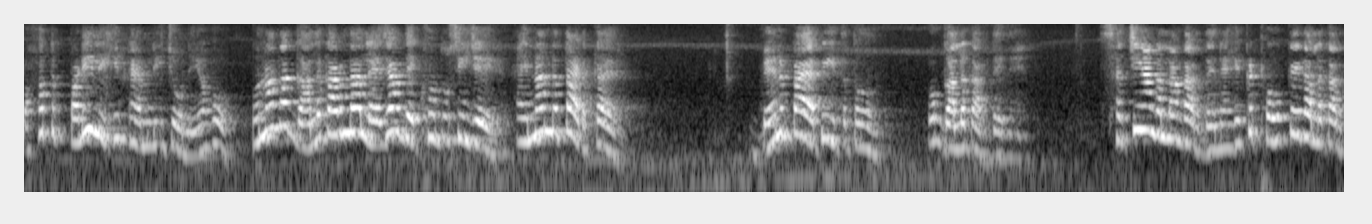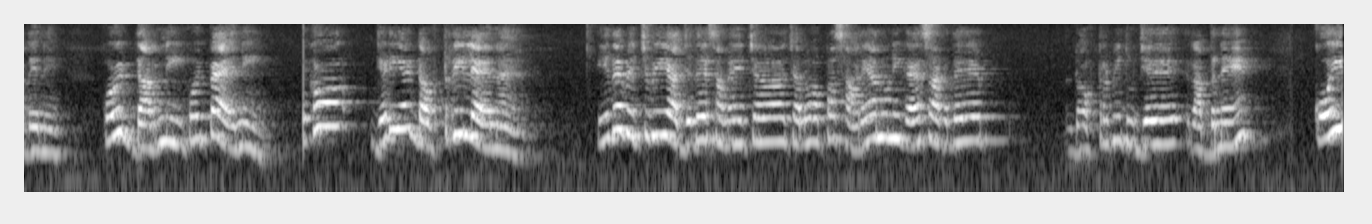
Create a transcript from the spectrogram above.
ਬਹੁਤ ਪੜ੍ਹੀ ਲਿਖੀ ਫੈਮਿਲੀ ਚੋਂ ਨੇ ਉਹ। ਉਹਨਾਂ ਦਾ ਗੱਲ ਕਰਨ ਦਾ ਲਹਿਜਾ ਦੇਖੋ ਤੁਸੀਂ ਜੇ, ਇੰਨਾ ਨਧੜਕ ਹੈ। ਬਿਨ ਭੈ ਭੀਤ ਤੋਂ ਉਹ ਗੱਲ ਕਰਦੇ ਨੇ। ਸੱਚੀਆਂ ਗੱਲਾਂ ਕਰਦੇ ਨੇ, ਇੱਕ ਠੋਕ ਕੇ ਗੱਲ ਕਰਦੇ ਨੇ। ਕੋਈ ਡਰ ਨਹੀਂ, ਕੋਈ ਭੈ ਨਹੀਂ। ਦੇਖੋ, ਜਿਹੜੀ ਇਹ ਡਾਕਟਰੀ ਲਾਈਨ ਹੈ ਇਹਦੇ ਵਿੱਚ ਵੀ ਅੱਜ ਦੇ ਸਮੇਂ 'ਚ ਚਲੋ ਆਪਾਂ ਸਾਰਿਆਂ ਨੂੰ ਨਹੀਂ ਕਹਿ ਸਕਦੇ, ਡਾਕਟਰ ਵੀ ਦੂਜੇ ਰੱਬ ਨੇ। ਕੋਈ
